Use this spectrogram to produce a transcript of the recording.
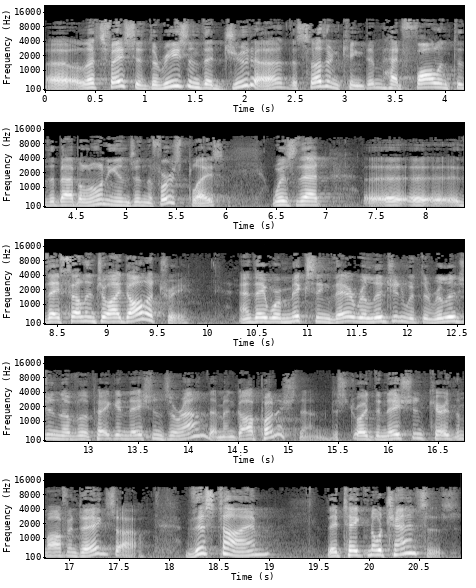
let's face it, the reason that Judah, the southern kingdom, had fallen to the Babylonians in the first place was that they fell into idolatry and they were mixing their religion with the religion of the pagan nations around them, and God punished them, destroyed the nation, carried them off into exile. This time, they take no chances,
